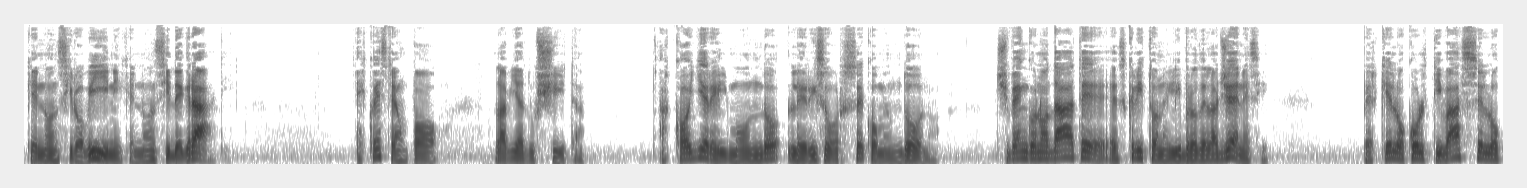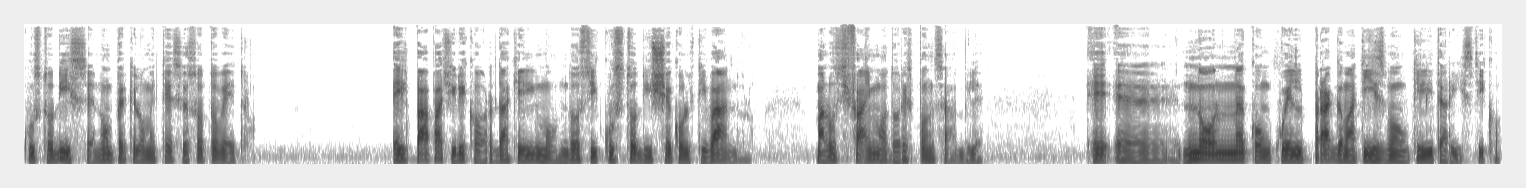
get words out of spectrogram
che non si rovini, che non si degradi. E questa è un po' la via d'uscita. Accogliere il mondo, le risorse come un dono. Ci vengono date, è scritto nel libro della Genesi, perché lo coltivasse e lo custodisse, non perché lo mettesse sotto vetro. E il Papa ci ricorda che il mondo si custodisce coltivandolo, ma lo si fa in modo responsabile e eh, non con quel pragmatismo utilitaristico.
